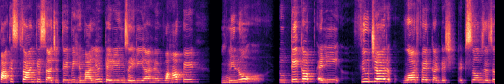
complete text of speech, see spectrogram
पाकिस्तान के साथ जितने भी हिमालयन टेरेन्स एरिया है वहाँ पे you know to take up any future warfare condition it serves as a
